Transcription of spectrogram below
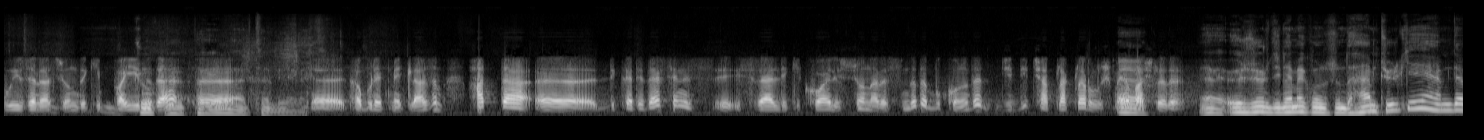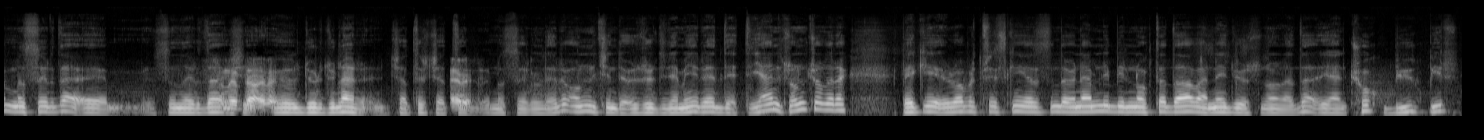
bu izolasyondaki payını Çok da e, var tabii. Evet. e, kabul etmek lazım. Hatta e, dikkat ederseniz e, İsrail'deki koalisyon arasında da bu konuda ciddi çatlaklar oluşmaya Evet. başladı. Evet, özür dileme konusunda hem Türkiye hem de Mısır'da e, sınırda, Sınırda, şey, evet. öldürdüler çatır çatır Evet. Mısırlıları. Onun için de özür dilemeyi reddetti. Yani sonuç olarak peki Robert Fisk'in yazısında önemli bir nokta daha var. Ne diyorsun ona da? Yani çok büyük bir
